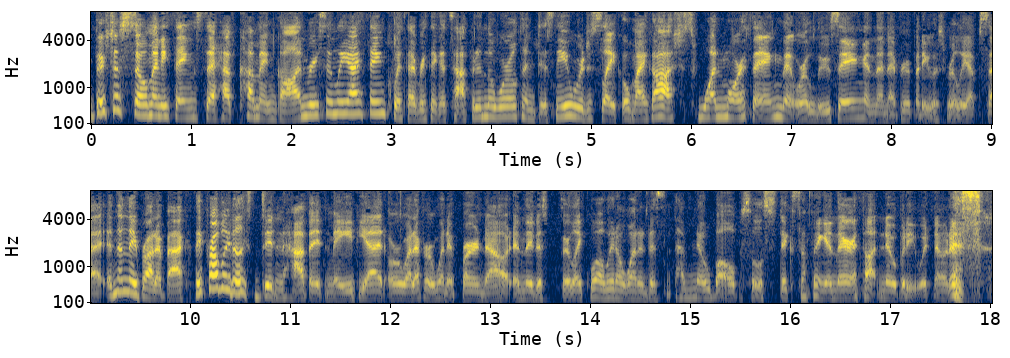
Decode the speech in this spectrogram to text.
there's just so many things that have come and gone recently i think with everything that's happened in the world and disney we're just like oh my gosh it's one more thing that we're losing and then everybody was really upset and then they brought it back they probably just didn't have it made yet or whatever when it burned out and they just they're like well we don't want to just have no bulbs so we'll stick something in there and thought nobody would notice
